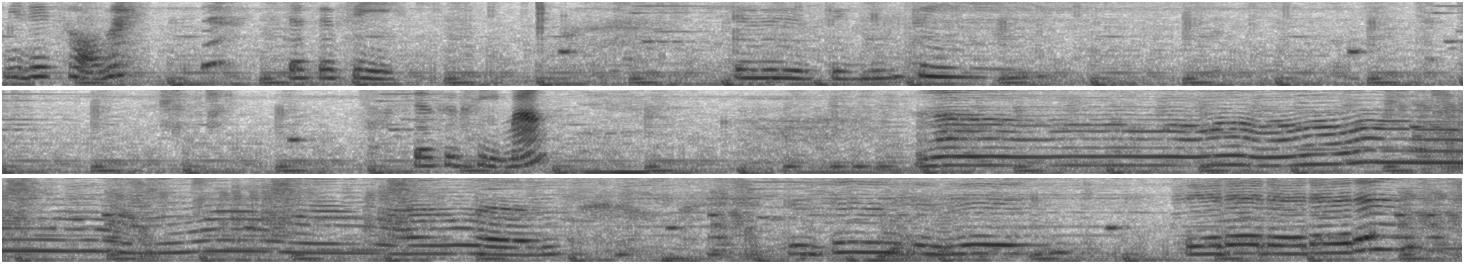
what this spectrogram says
มีดินสอไหมเจ็ดสิบสี่ตึงตึงตึงเจ็ดสิบสี่มั้งลาตึงตึงตึงตึงตึงตึงตึง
